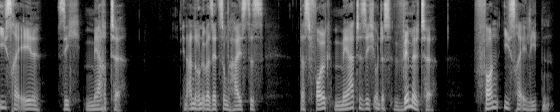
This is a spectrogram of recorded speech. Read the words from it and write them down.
Israel sich mehrte. In anderen Übersetzungen heißt es, das Volk mehrte sich und es wimmelte von Israeliten,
